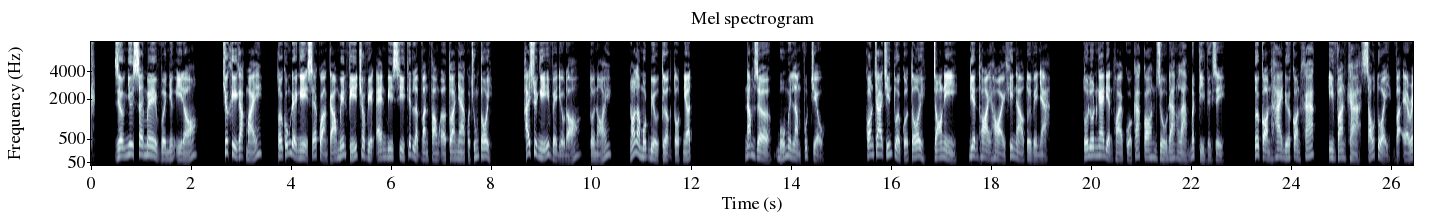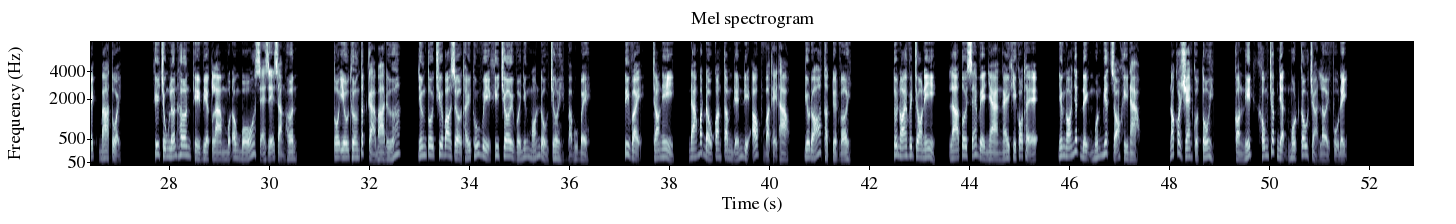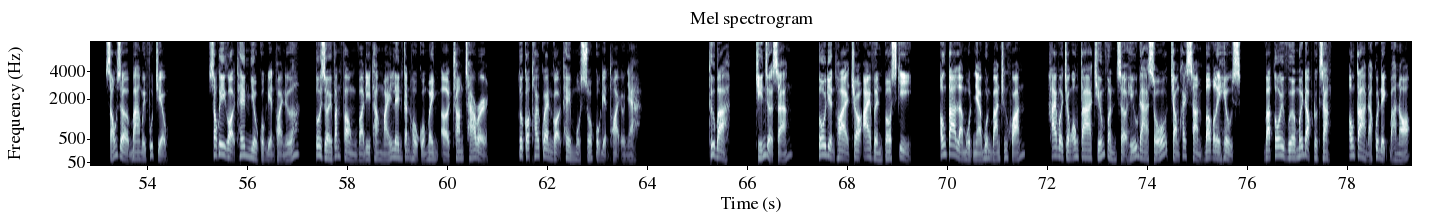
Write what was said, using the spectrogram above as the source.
dường như say mê với những ý đó. Trước khi gác máy, tôi cũng đề nghị sẽ quảng cáo miễn phí cho việc NBC thiết lập văn phòng ở tòa nhà của chúng tôi. Hãy suy nghĩ về điều đó, tôi nói. Nó là một biểu tượng tốt nhất. 5 giờ 45 phút chiều. Con trai 9 tuổi của tôi, Johnny, điện thoại hỏi khi nào tôi về nhà. Tôi luôn nghe điện thoại của các con dù đang làm bất kỳ việc gì. Tôi còn hai đứa con khác, Ivanka 6 tuổi và Eric 3 tuổi. Khi chúng lớn hơn thì việc làm một ông bố sẽ dễ dàng hơn. Tôi yêu thương tất cả ba đứa, nhưng tôi chưa bao giờ thấy thú vị khi chơi với những món đồ chơi và búp bê. Tuy vậy, Johnny đang bắt đầu quan tâm đến địa ốc và thể thao. Điều đó thật tuyệt vời. Tôi nói với Johnny là tôi sẽ về nhà ngay khi có thể, nhưng nó nhất định muốn biết rõ khi nào. Nó có gen của tôi, còn Nít không chấp nhận một câu trả lời phủ định. 6 giờ 30 phút chiều. Sau khi gọi thêm nhiều cuộc điện thoại nữa, tôi rời văn phòng và đi thang máy lên căn hộ của mình ở Trump Tower. Tôi có thói quen gọi thêm một số cuộc điện thoại ở nhà. Thứ ba, 9 giờ sáng, tôi điện thoại cho Ivan Bosky. Ông ta là một nhà buôn bán chứng khoán. Hai vợ chồng ông ta chiếm phần sở hữu đa số trong khách sạn Beverly Hills. Và tôi vừa mới đọc được rằng ông ta đã quyết định bán nó.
